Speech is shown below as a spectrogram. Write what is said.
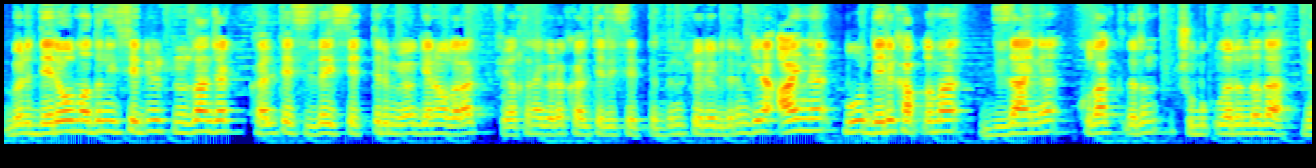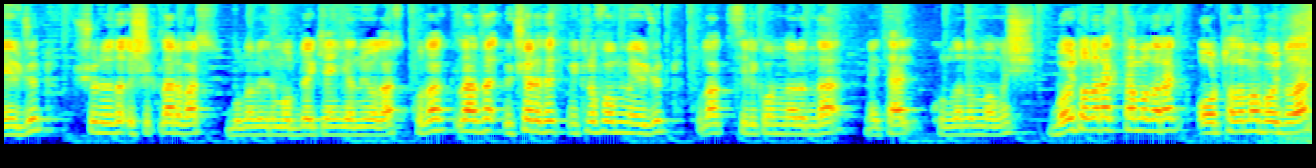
böyle deri olmadığını hissediyorsunuz ancak kalite sizde hissettirmiyor. Genel olarak fiyatına göre kaliteli hissettirdiğini söyleyebilirim. Yine aynı bu deri kaplama dizaynı kulakların çubuklarında da mevcut. Şurada da ışıklar var. Bulunabilir moddayken yanıyorlar. Kulaklıklarda 3 adet mikrofon mevcut. Kulak silikonlarında metal kullanılmamış. Boyut olarak tam olarak ortalama boydalar.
